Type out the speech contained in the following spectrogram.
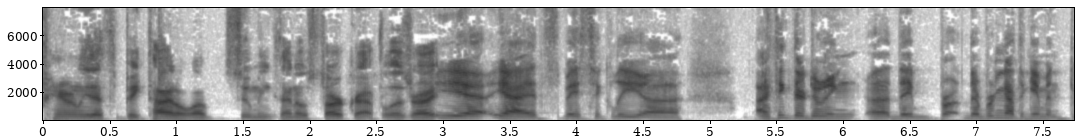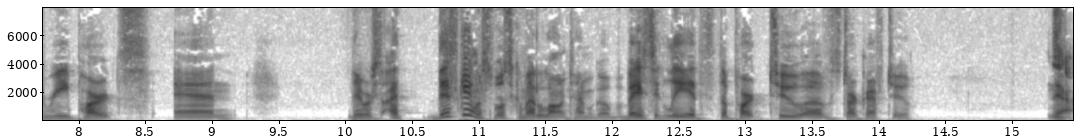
apparently that's a big title. I'm assuming because I know StarCraft was right. Yeah, yeah. It's basically. Uh, I think they're doing. Uh, they br- they're bringing out the game in three parts, and they were. I, this game was supposed to come out a long time ago, but basically it's the part two of StarCraft two. Yeah.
